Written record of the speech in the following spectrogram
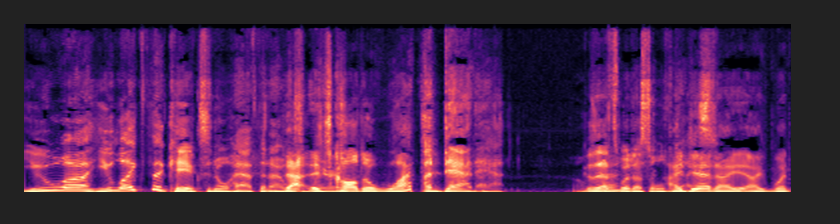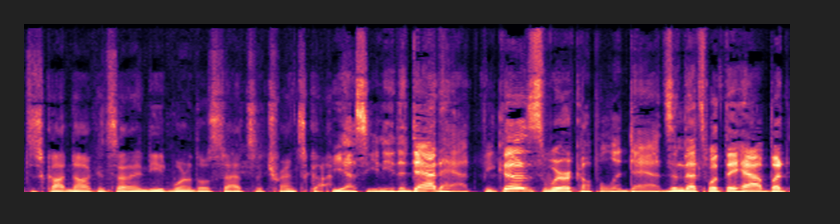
you uh, you like the KXNO hat that I was that, wearing. It's called a what? A dad hat. Because okay. that's what us old guys. I did. I, I went to Scott Knock and said I need one of those hats that Trent's got. Yes, you need a dad hat because we're a couple of dads, and that's what they have. But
